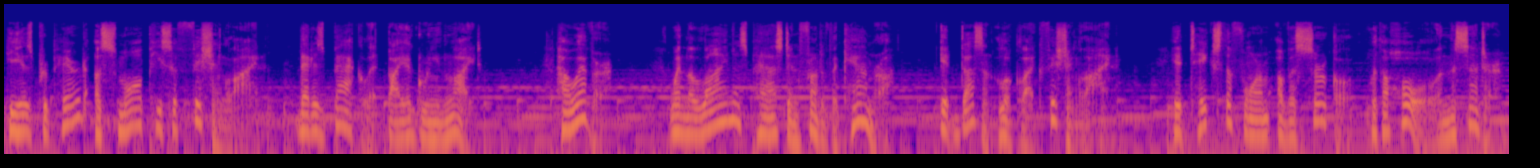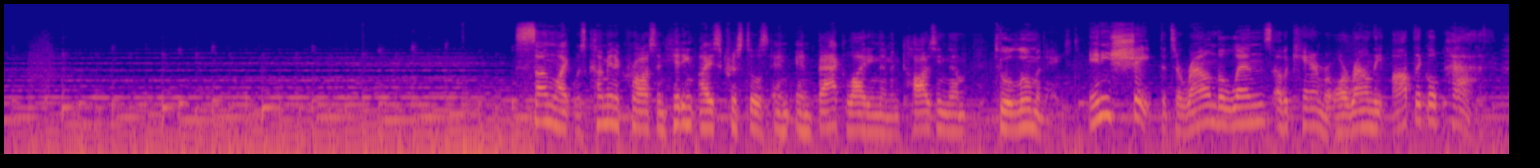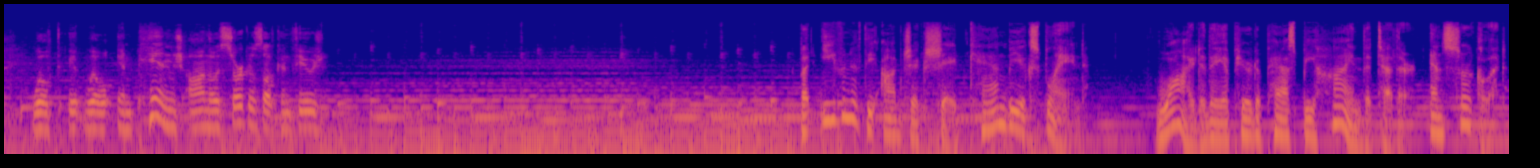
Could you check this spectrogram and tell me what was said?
He has prepared a small piece of fishing line that is backlit by a green light. However, when the line is passed in front of the camera, it doesn't look like fishing line it takes the form of a circle with a hole in the center. Sunlight was coming across and hitting ice crystals and, and backlighting them and causing them to illuminate. Any shape that's around the lens of a camera or around the optical path will, it will impinge on those circles of confusion. But even if the object's shape can be explained, why do they appear to pass behind the tether and circle it?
